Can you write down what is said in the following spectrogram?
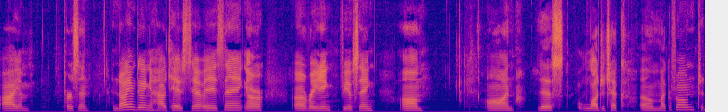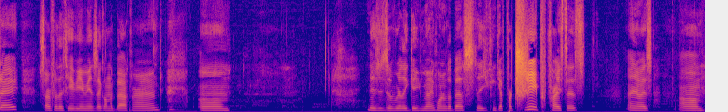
I am person, and I am doing a how-to series thing or a rating view thing, um, on this Logitech um, microphone today. Sorry for the TV music on the background. Um, this is a really good mic, one of the best that you can get for cheap prices. Anyways, um,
